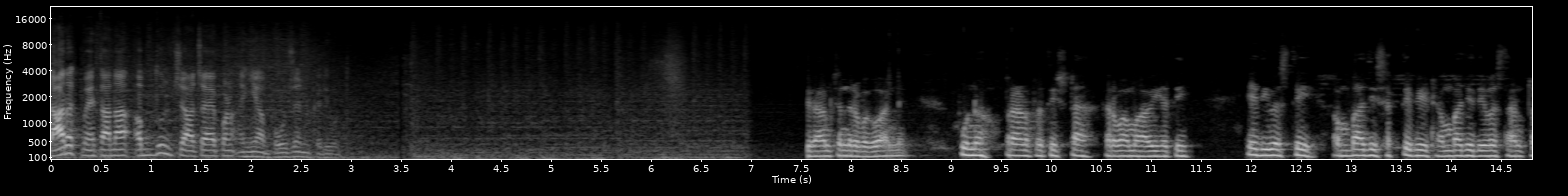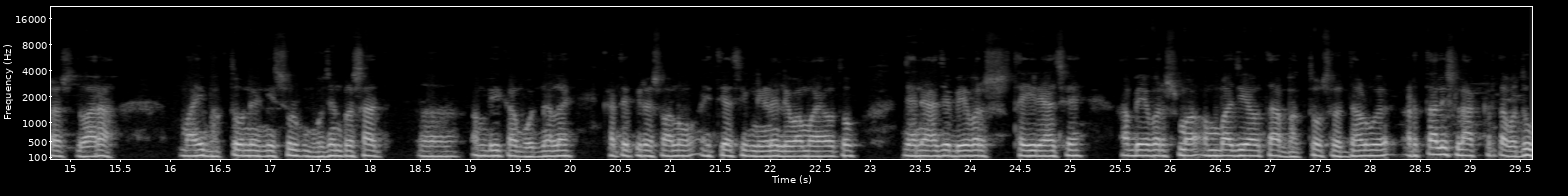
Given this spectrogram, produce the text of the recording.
તારક મહેતાના અબ્દુલ ચાચાએ પણ અહીંયા ભોજન કર્યું હતું. રામચંદ્ર ભગવાનને પુનઃ પ્રાણ પ્રતિષ્ઠા કરવામાં આવી હતી. એ દિવસથી અંબાજી શક્તિપીઠ, અંબાજી દેવસ્થાન ટ્રસ્ટ દ્વારા માઈ ભક્તોને નિઃશુલ્ક ભોજન પ્રસાદ અંબિકા ભોજનાલય ખાતે પીરસવાનો ઐતિહાસિક નિર્ણય લેવામાં આવ્યો હતો. જેને આજે બે વર્ષ થઈ રહ્યા છે. આ બે વર્ષમાં અંબાજી આવતા ભક્તો શ્રદ્ધાળુઓએ અડતાલીસ લાખ કરતાં વધુ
